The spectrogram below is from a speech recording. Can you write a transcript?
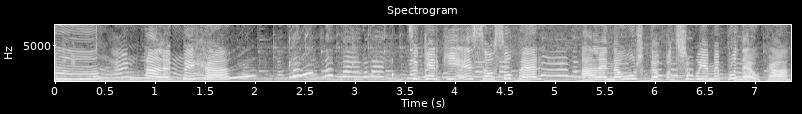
Mm, ale pycha. Cukierki y, są super, ale na łóżko potrzebujemy pudełka.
